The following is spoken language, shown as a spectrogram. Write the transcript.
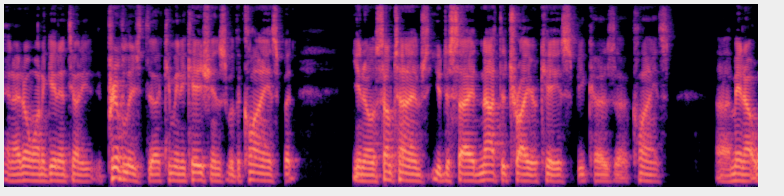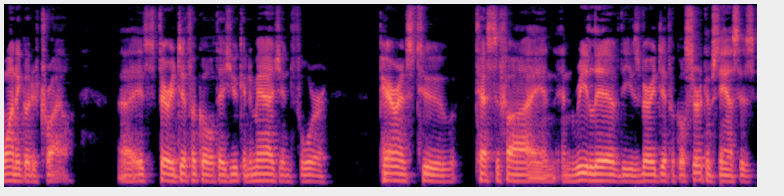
and I don't want to get into any privileged uh, communications with the clients, but you know, sometimes you decide not to try your case because uh, clients uh, may not want to go to trial. Uh, it's very difficult, as you can imagine, for parents to testify and, and relive these very difficult circumstances.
